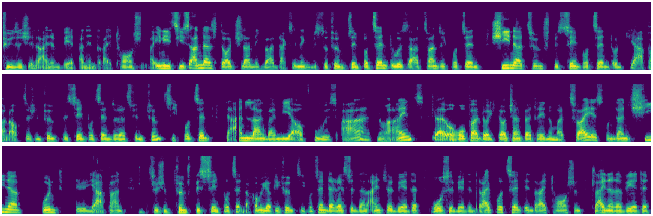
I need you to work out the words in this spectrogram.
physisch in einem Wert an den drei Tranchen. Bei Indizes anders. Deutschland, ich war DAX-Index bis zu 15 Prozent, USA 20 Prozent, China 5 bis 10 Prozent und Japan auch zwischen 5 bis 10 Prozent, sodass 50 Prozent der Anlagen bei mir auf USA Nummer eins, Europa durch Deutschland vertreten Nummer zwei ist und dann China und Japan zwischen fünf bis zehn Prozent. Da komme ich auf die 50 Prozent. Der Rest sind dann Einzelwerte. Große Werte drei Prozent in drei Tranchen. Kleinere Werte,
